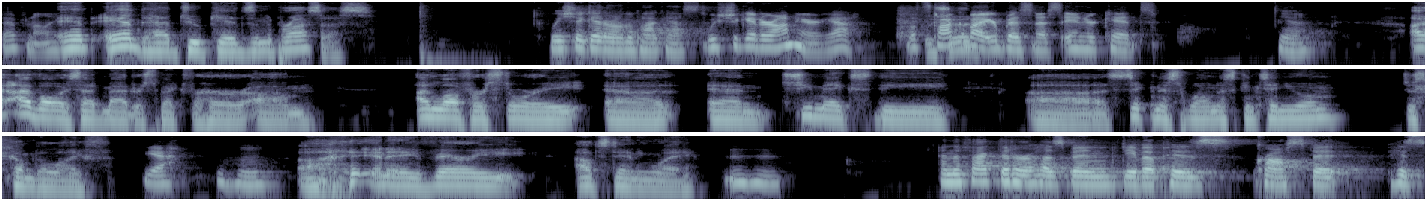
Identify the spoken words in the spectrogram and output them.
Definitely. and and had two kids in the process. we should get her on the podcast we should get her on here. Yeah. Let's We talk should. about your business and your kids. yeah I, I've always had mad respect for her. Um, I love her story, uh, and she makes the uh, sickness wellness continuum just come to life Yeah. hmm uh, in a very outstanding way. Mm-hmm. And the fact that her husband gave up his CrossFit, his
